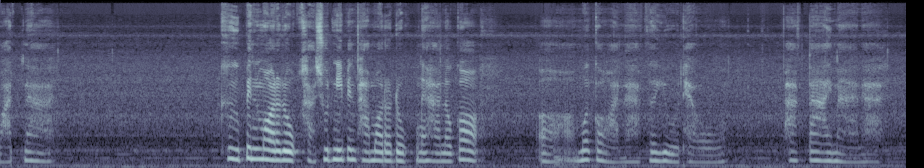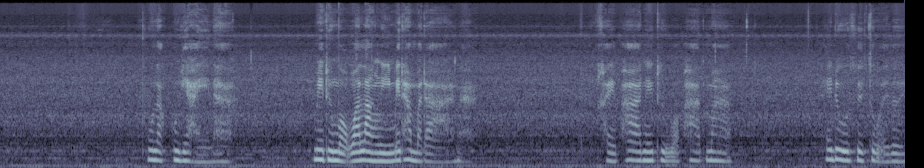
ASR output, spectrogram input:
วัดนะคะคือเป็นมรดกค่ะ ชุดนี้เป็นพามรดกนะคะ แล้วก็เมื่อก่อนนะคะเคยอยู่แถวภาคใต้มานะคะ ผู้หลักผู้ใหญ่นะคะมีถึงบอกว่าลังนี้ไม่ธรรมดานะใครพลาดนี่ถือว่าพลาดมาก ให้ดูสวย ๆ เลย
